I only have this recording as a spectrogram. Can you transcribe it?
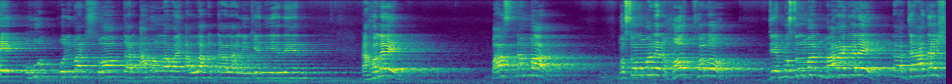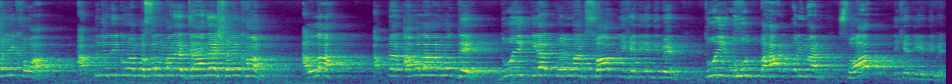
এক উহুদ পরিমাণ সওয়াব তার আমল নামায় আল্লাহ তাআলা লিখে দিয়ে দেন। তাহলে পাঁচ নাম্বার, মুসলমানের হক হলো যে মুসলমান মারা গেলে তার জানাজায় শরীক হওয়া। আপনি যদি কোনো মুসলমানের জানাজায় শরীক হন, আল্লাহ আপনার আমল আমার মধ্যে দুই কিরাত পরিমাণ সব লিখে দিয়ে দিবেন, দুই উহুদ পাহাড় পরিমাণ সব লিখে দিয়ে দিবেন।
